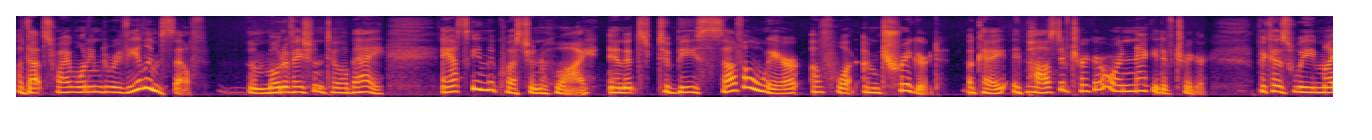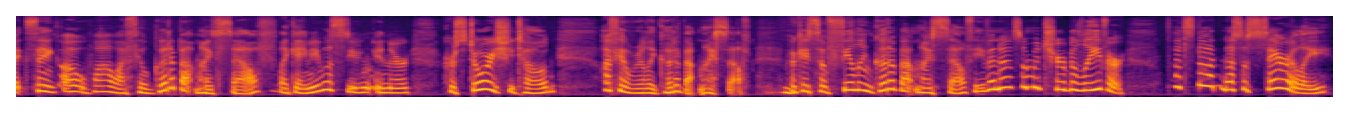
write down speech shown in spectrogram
that's why I want Him to reveal Himself a motivation to obey. Asking the question why, and it's to be self aware of what I'm triggered. Okay, a positive trigger or a negative trigger. Because we might think, oh, wow, I feel good about myself. Like Amy was in her, her story she told, I feel really good about myself. Mm-hmm. Okay, so feeling good about myself, even as a mature believer, that's not necessarily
